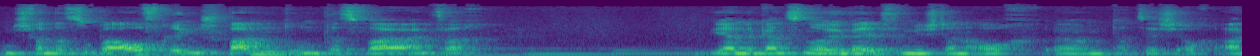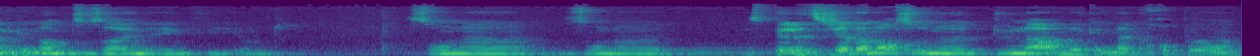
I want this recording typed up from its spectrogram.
Und ich fand das super aufregend, spannend und das war einfach ja, eine ganz neue Welt für mich dann auch, ähm, tatsächlich auch angenommen zu sein irgendwie. Und so eine, so eine, es bildet sich ja dann auch so eine Dynamik in der Gruppe.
